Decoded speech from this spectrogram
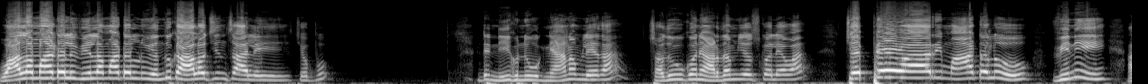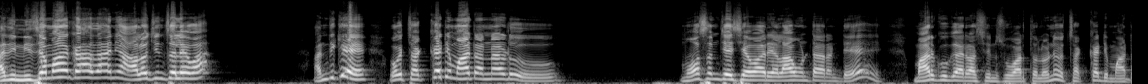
వాళ్ళ మాటలు వీళ్ళ మాటలు నువ్వు ఎందుకు ఆలోచించాలి? చెప్పు. అంటే నీకు నువ్వు జ్ఞానం లేదా? చదువుకొని అర్థం చేసుకోలేవా? చెప్పేవారి మాటలు విని అది నిజమా కాదా అని ఆలోచించలేవా? అందుకే ఒక చక్కటి మాట అన్నాడు మోసం చేసేవారు ఎలా ఉంటారంటే మార్కు గారు రాసిన సువార్తలోనే ఒక చక్కటి మాట.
